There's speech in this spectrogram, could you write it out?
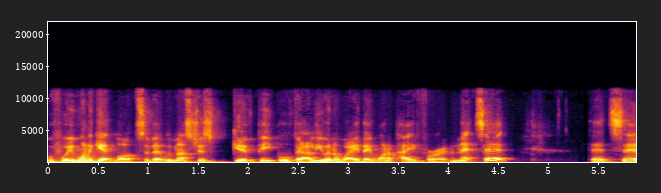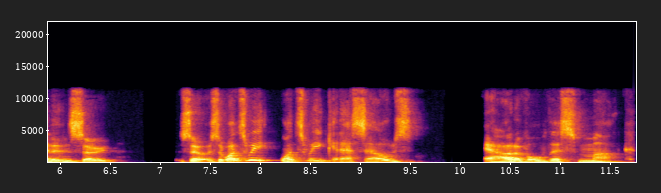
if we want to get lots of it, we must just give people value in a way they want to pay for it. And that's it. That's it. And so, so, so once we, once we get ourselves out of all this muck,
